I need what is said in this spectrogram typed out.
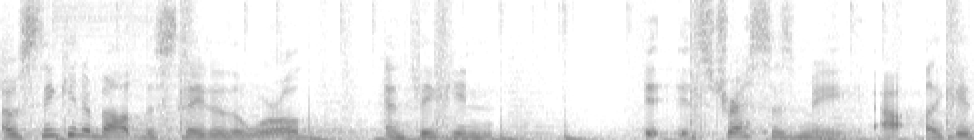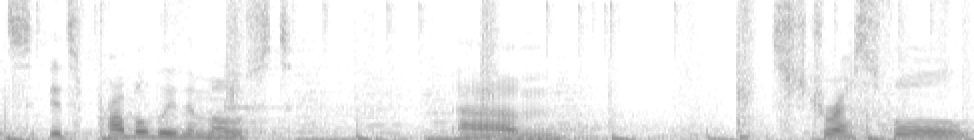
I was thinking about the state of the world and thinking it, it stresses me. Like it's it's probably the most um, stressful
